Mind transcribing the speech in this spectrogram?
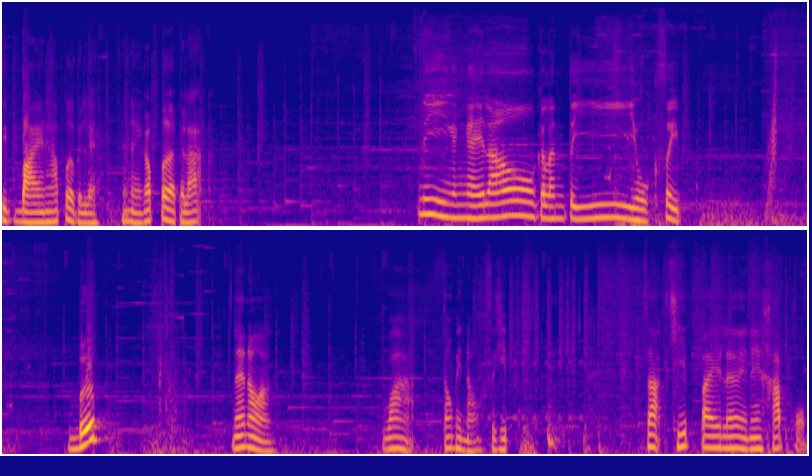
สิบใบนะครับ เปิดไปเลยไหนๆก็เปิดไปละนี่ยังไงแล้วการันตีหกสิบบึ๊บ แน่นอนว่าต้องเป็นน้องสคริปสคริปไปเลยนะครับผม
